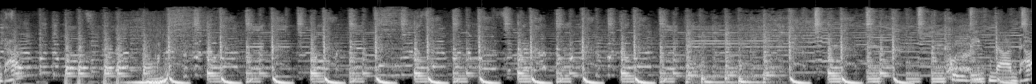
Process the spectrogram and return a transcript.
नाधा कुलदीप नांधा?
